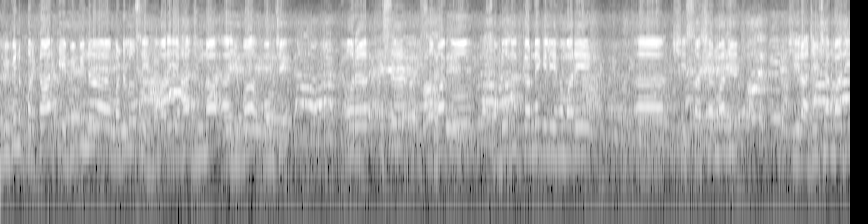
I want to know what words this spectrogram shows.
विभिन्न प्रकार के विभिन्न मंडलों से हमारे यहाँ जूना युवा पहुँचे और इस सभा को संबोधित करने के लिए हमारे श्री सत शर्मा जी, श्री राजीव शर्मा जी,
